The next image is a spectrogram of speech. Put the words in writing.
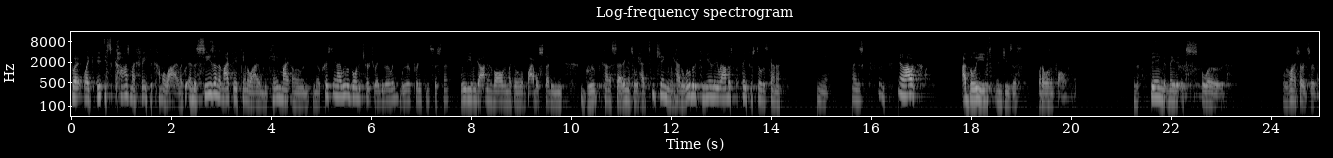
but like it's caused my faith to come alive. Like in the season that my faith came alive and became my own, you know, Christy and I, we were going to church regularly. We were pretty consistent. We'd even gotten involved in like a little Bible study group kind of setting, and so we had teaching and we had a little bit of community around us, but faith was still just kind of, yeah. I just wasn't, you know, I was, I believed in Jesus, but I wasn't following him. And the thing that made it explode was when I started serving.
